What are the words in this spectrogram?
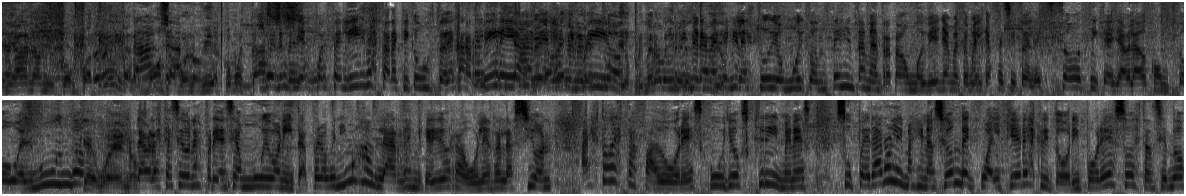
mañana, mi compatriota hermosa. Buenos días, ¿cómo estás? Buenos días, pues feliz de estar aquí con ustedes, Carlita. Primera Deja vez en el frío. estudio, primera vez en el Primera estudio. vez en el estudio, muy contenta, me han tratado muy bien, ya me tomé el cafecito de la exótica, ya he hablado con todo el mundo. Qué bueno. La verdad es que ha sido una experiencia muy bonita, pero venimos a hablarles, mi querido Raúl, en relación a estos estafadores cuyos crímenes superaron la imaginación de cualquier escritor y por eso están siendo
